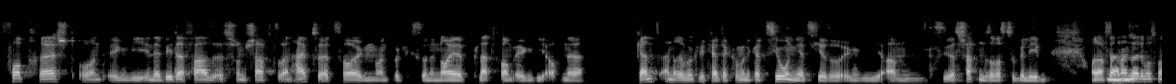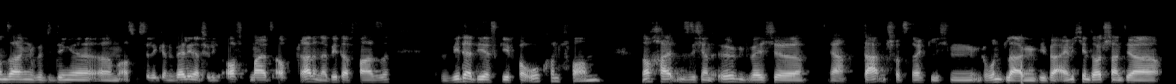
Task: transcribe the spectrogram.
vorprescht und irgendwie in der Beta-Phase es schon schafft, so einen Hype zu erzeugen und wirklich so eine neue Plattform irgendwie auch eine ganz andere Möglichkeit der Kommunikation jetzt hier so irgendwie, ähm, dass sie das schaffen, sowas zu beleben. Und auf der anderen mhm. Seite muss man sagen, sind die Dinge ähm, aus dem Silicon Valley natürlich oftmals auch gerade in der Beta-Phase weder DSGVO-konform, noch halten sie sich an irgendwelche ja, datenschutzrechtlichen Grundlagen, die wir eigentlich in Deutschland ja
